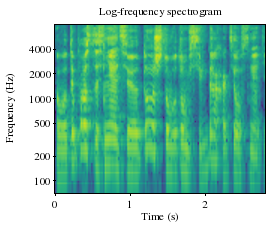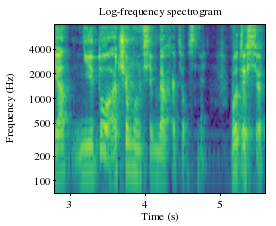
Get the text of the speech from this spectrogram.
вот, и просто снять э, то, что вот он всегда хотел снять, и, от, и то, о чем он всегда хотел снять. Вот и все.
